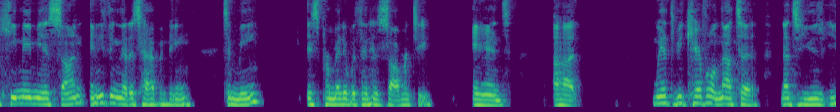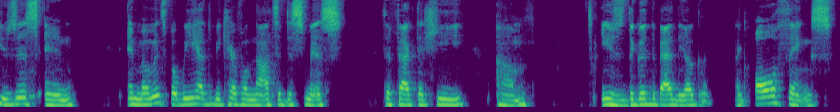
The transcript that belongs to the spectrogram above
he made me his son. Anything that is happening to me is permitted within his sovereignty and uh, we have to be careful not to not to use use this in in moments, but we have to be careful not to dismiss the fact that he um, uses the good, the bad, the ugly. Like all things,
